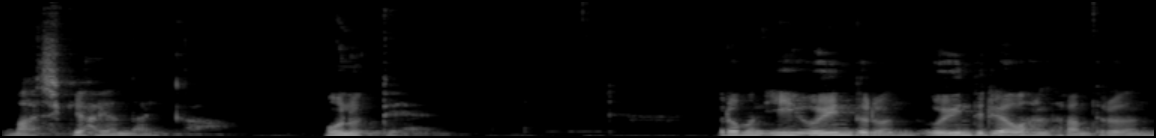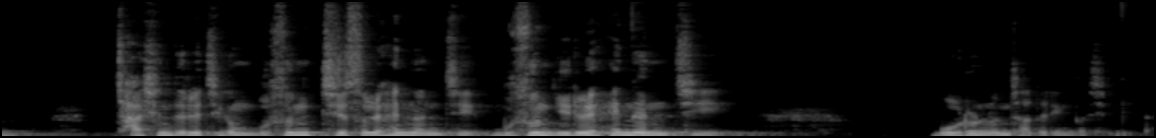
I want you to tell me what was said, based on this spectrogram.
마시게 하였나이까? 어느 때? 여러분 이 의인들은 의인들이라고 하는 사람들은 자신들이 지금 무슨 짓을 했는지 무슨 일을 했는지 모르는 자들인 것입니다.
